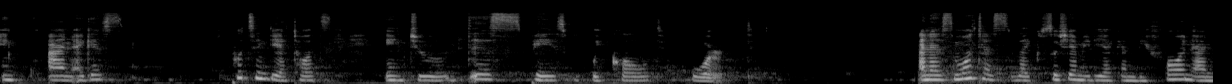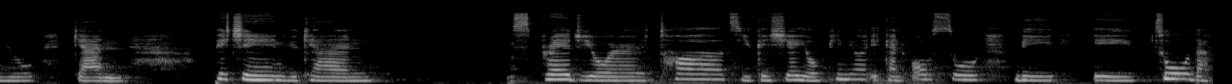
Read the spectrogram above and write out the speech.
And and i guess putting their thoughts into this space we called world. And as much as like social media can be fun and you can pitch in you can spread your thoughts you can share your opinion it can also be a tool that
